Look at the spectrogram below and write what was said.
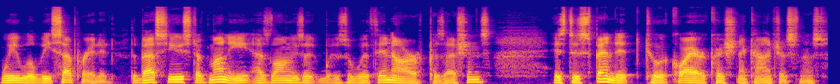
we will be separated. The best use of money, as long as it was within our possessions, is to spend it to acquire Krishna consciousness.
